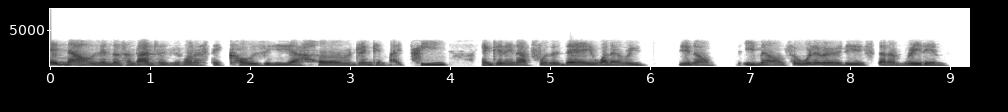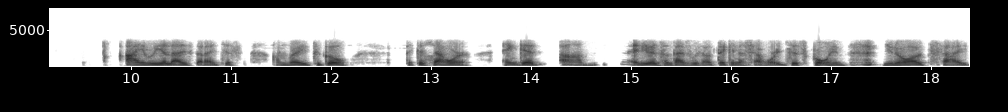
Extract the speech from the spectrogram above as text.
And now, even though sometimes I just want to stay cozy at home, drinking my tea and getting up for the day while I read, you know, emails or whatever it is that I'm reading, I realize that I just, I'm ready to go take a shower and get, um, and even sometimes without taking a shower, just going, you know, outside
